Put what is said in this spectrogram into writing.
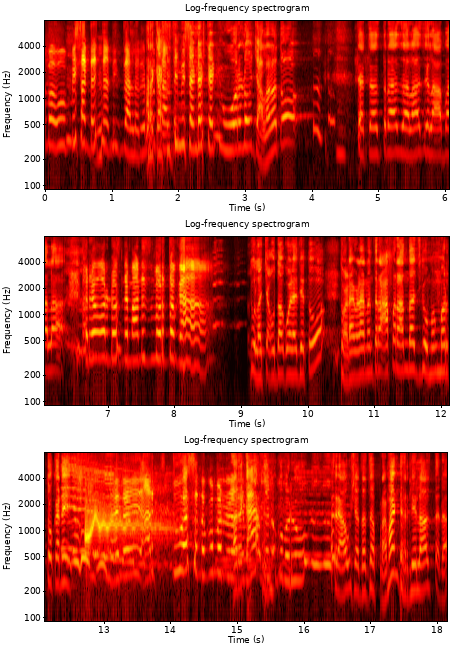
भाऊ मिसअंडरस्टँडिंग झालं रे अरे कशाची मिसअंडरस्टँडिंग ओव्हरडोस झाला ना तो. त्याचा त्रास झाला असेल आम्हाला. अरे ओव्हरडोसने माणूस मरतो का? तुला चौदा गोळ्या देतो. थोड्या वेळानंतर आपण अंदाज घेऊ मग मरतो का नाही? नाही नाही अरे तू असं नको म्हणू अरे काय असं नको भरू अरे औषधाचं प्रमाण ठरलेलं असतं ना.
